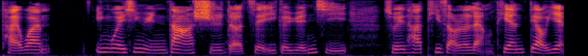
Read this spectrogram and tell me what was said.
台湾，因为星云大师的这一个圆寂，所以他提早了两天吊唁。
